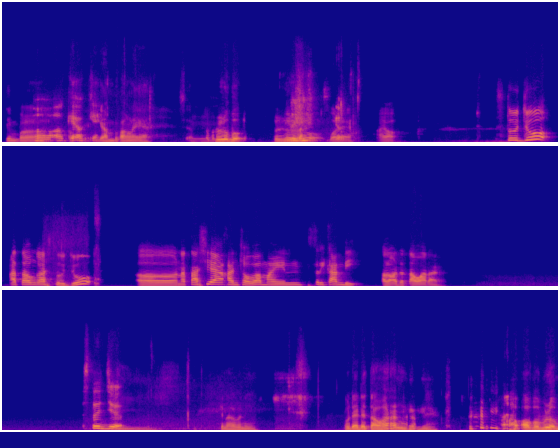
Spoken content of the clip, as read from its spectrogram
Simple. Oh, oke, oke. Gampang lah ya. Siap. Hmm. Dulu, Bu. Dulu, Boleh, lah. Boleh. Ayo. Setuju atau nggak setuju? eh Natasha akan coba main Sri Kandi kalau ada tawaran. Setuju. Hmm. Kenapa nih? Udah ada tawaran katanya. Oh, apa belum?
